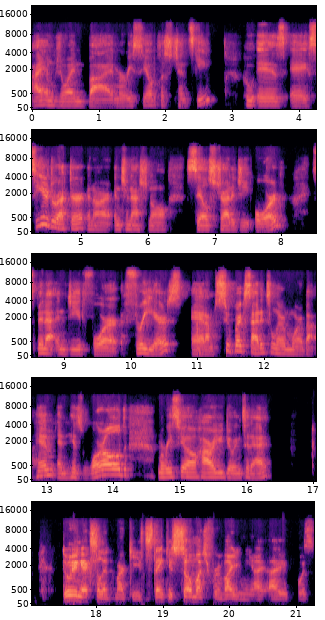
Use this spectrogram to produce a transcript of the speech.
I am joined by Mauricio Plischinsky, who is a senior director in our international sales strategy org. It's been at Indeed for three years, and I'm super excited to learn more about him and his world. Mauricio, how are you doing today? Doing excellent, Marquise. Thank you so much for inviting me. I, I was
